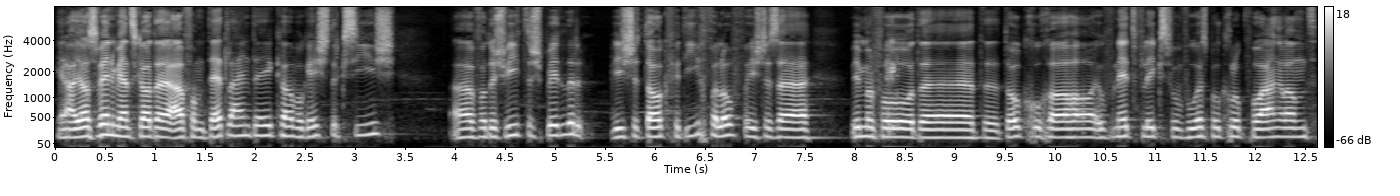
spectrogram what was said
Genau, ja Sven, wir haben es gerade äh, auch vom Deadline Day gehabt, der gestern war, äh, von den Schweizer Spielern. Wie ist der Tag für dich verlaufen? Ist das, äh, wie man von der, der Doku kann haben auf Netflix vom Fußballclub von England,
